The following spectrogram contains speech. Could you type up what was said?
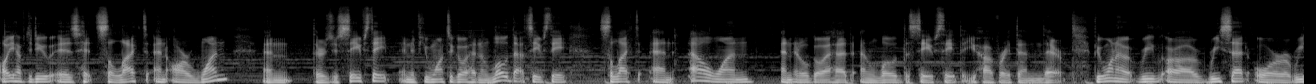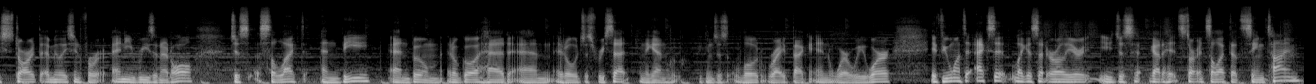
all you have to do is hit select and R1 and there's your save state. And if you want to go ahead and load that save state, select and L1 and it'll go ahead and load the save state that you have right then and there. If you want to re uh, reset or restart the emulation for any reason at all, just select NB and boom, it'll go ahead and it'll just reset. And again, we can just load right back in where we were. If you want to exit, like I said earlier, you just got to hit start and select at the same time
